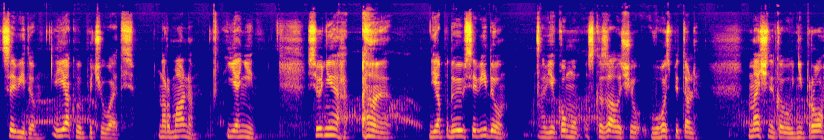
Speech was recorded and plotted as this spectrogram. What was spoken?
це відео? І як ви почуваєтесь? Нормально? Я ні. Сьогодні я подивився відео, в якому сказали, що в госпіталь Мечникова в Дніпро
